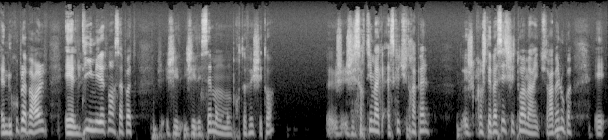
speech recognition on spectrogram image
elle nous coupe la parole et elle dit immédiatement à sa pote J'ai laissé mon, mon portefeuille chez toi. Euh, J'ai sorti ma. Est-ce que tu te rappelles? Euh, Quand je t'ai passé chez toi, Marie, tu te rappelles ou pas? Et,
